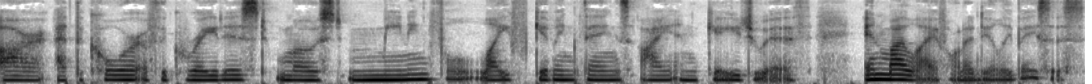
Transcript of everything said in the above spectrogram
are at the core of the greatest, most meaningful, life giving things I engage with in my life on a daily basis.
